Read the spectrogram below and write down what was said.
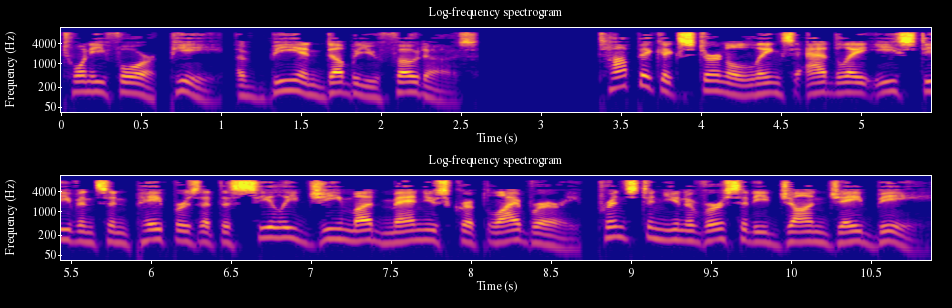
24 p. of B and W photos. Topic external links Adlai E. Stevenson Papers at the Seeley G. Mudd Manuscript Library, Princeton University John J. B.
